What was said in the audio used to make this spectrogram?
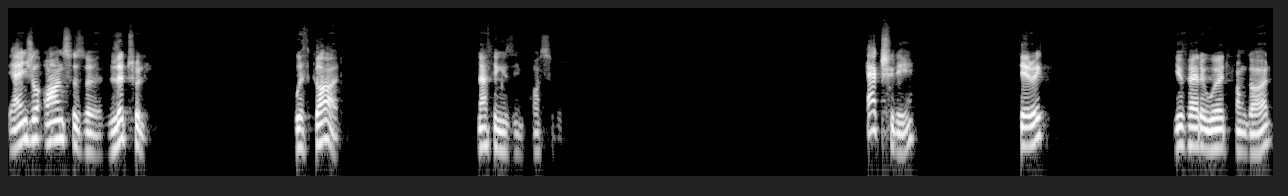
The angel answers her literally with God. Nothing is impossible. Actually, Derek, you've had a word from God.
